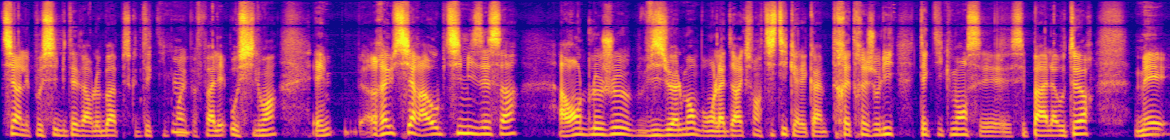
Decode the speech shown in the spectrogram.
tire les possibilités vers le bas, parce que techniquement Mm. ils peuvent pas aller aussi loin. Et réussir à optimiser ça, à rendre le jeu visuellement, bon, la direction artistique elle est quand même très très jolie, techniquement c'est c'est pas à la hauteur, mais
